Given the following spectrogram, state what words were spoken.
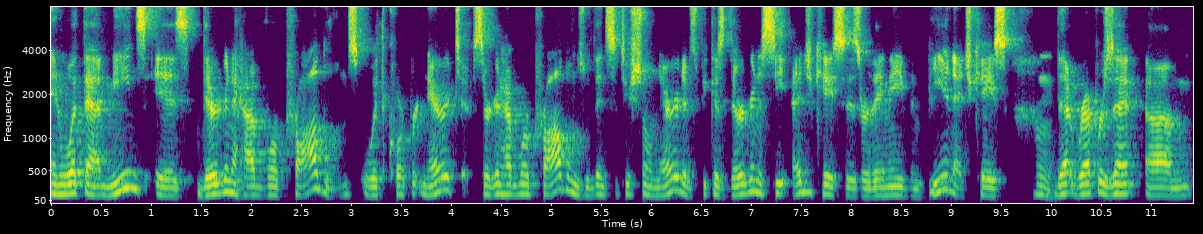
and what that means is they're going to have more problems with corporate narratives. They're going to have more problems with institutional narratives because they're going to see edge cases, or they may even be an edge case hmm. that represent um,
